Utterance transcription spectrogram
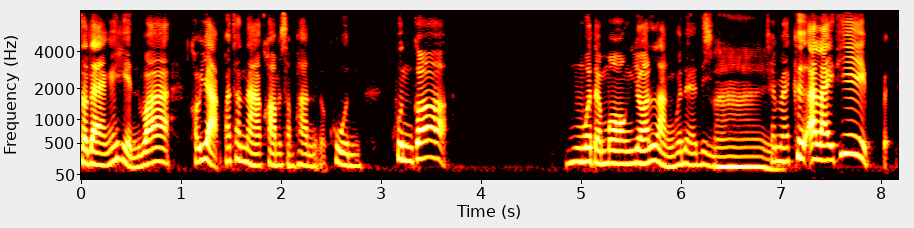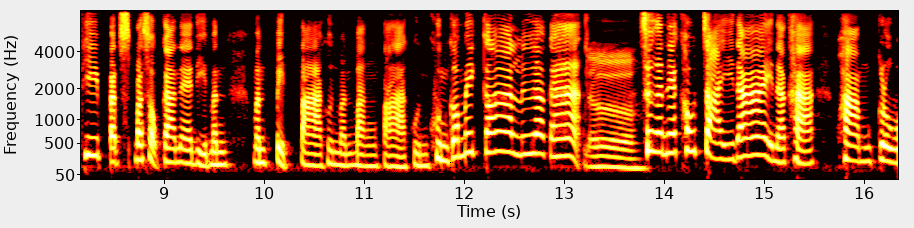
สดงให้เห็นว่าเขาอยากพัฒนาความสัมพันธ์กับคุณ คุณก็ มัวแต่มองย้อนหลังไปในอดีตใช่ใช่ไหมคืออะไรที่ที่ประประสบการณ์ในอดีตมันมันปิดตาคุณมันบังตาคุณ คุณก็ไม่กล้าเลือกอะเออซึ่งอันเนี้ยเข้าใจได้นะคะ ความกลัว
